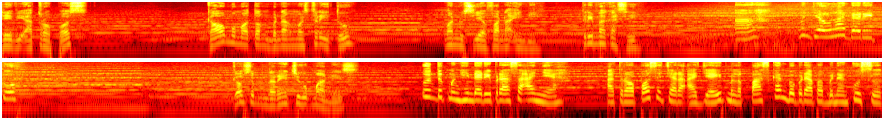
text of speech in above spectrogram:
Dewi Atropos, kau memotong benang monster itu? Manusia fana ini, terima kasih. Ah, menjauhlah dariku. Kau sebenarnya cukup manis. Untuk menghindari perasaannya, Atropos secara ajaib melepaskan beberapa benang kusut.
